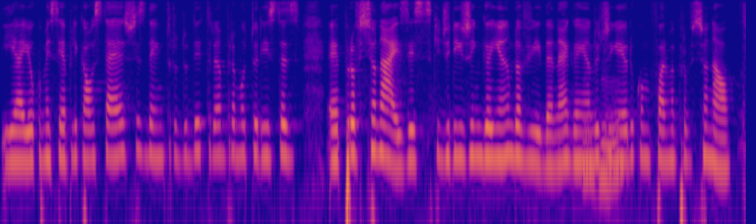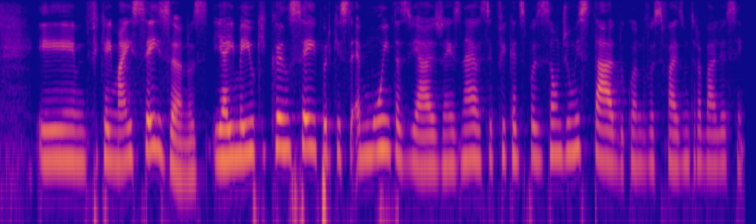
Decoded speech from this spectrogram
E aí eu comecei a aplicar os testes dentro do Detran para motoristas é, profissionais, esses que dirigem ganhando a vida, né? Ganhando uhum. dinheiro como forma profissional. E fiquei mais seis anos. E aí meio que cansei, porque é muitas viagens, né? Você fica à disposição de um estado quando você faz um trabalho assim.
